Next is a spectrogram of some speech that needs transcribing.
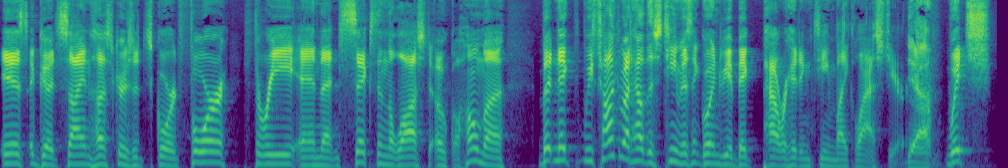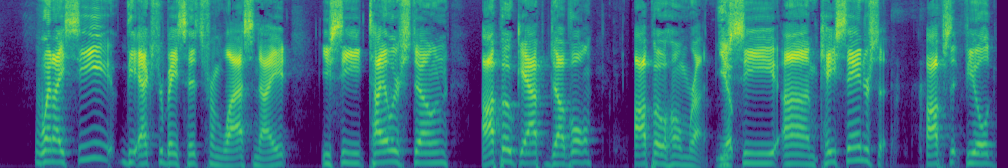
is a good sign. Huskers had scored four, three, and then six in the loss to Oklahoma. But Nick, we've talked about how this team isn't going to be a big power hitting team like last year. Yeah. Which when I see the extra base hits from last night, you see Tyler Stone, Oppo gap double, Oppo home run. You Yep. see um, Case Sanderson, opposite field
